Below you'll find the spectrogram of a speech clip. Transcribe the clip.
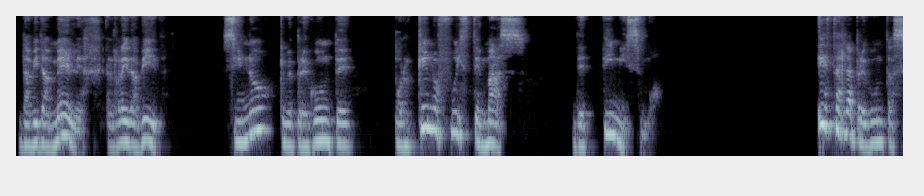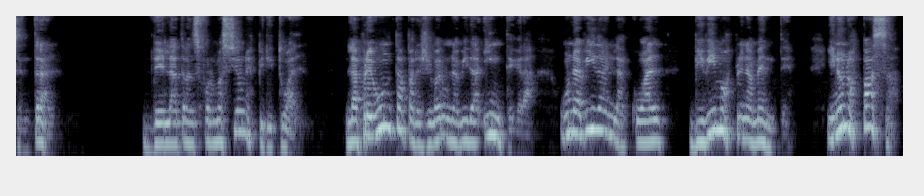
David Amelech, el rey David, sino que me pregunte por qué no fuiste más de ti mismo. Esta es la pregunta central de la transformación espiritual, la pregunta para llevar una vida íntegra, una vida en la cual vivimos plenamente. Y no nos pasa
